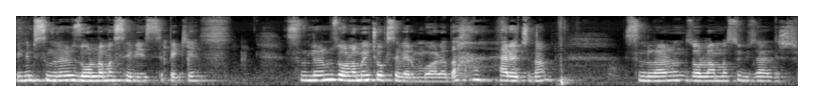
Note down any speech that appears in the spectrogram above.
Benim sınırları zorlama seviyesi peki. Sınırlarımı zorlamayı çok severim bu arada. Her açıdan. Sınırların zorlanması güzeldir.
